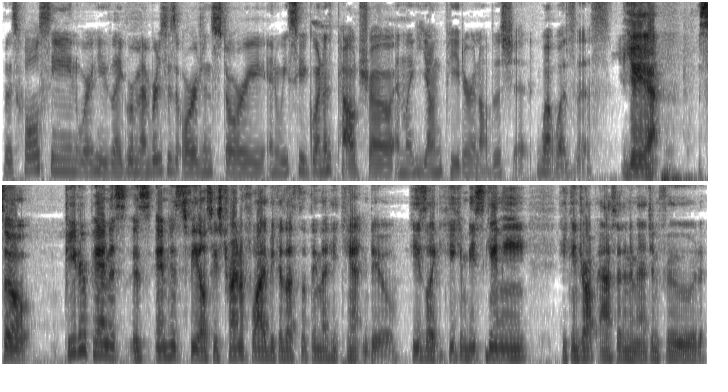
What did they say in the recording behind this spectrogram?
This whole scene where he like remembers his origin story and we see Gwyneth Paltrow and like young Peter and all this shit. What was this? Yeah, yeah. So Peter Pan is is in his fields. He's trying to fly because that's the thing that he can't do. He's like he can be skinny, he can drop acid and imagine food,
